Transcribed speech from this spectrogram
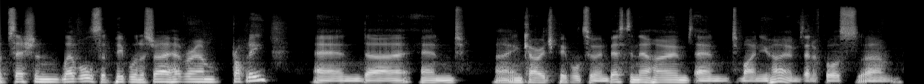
obsession levels that people in Australia have around property, and uh, and uh, encourage people to invest in their homes and to buy new homes. And of course, um,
